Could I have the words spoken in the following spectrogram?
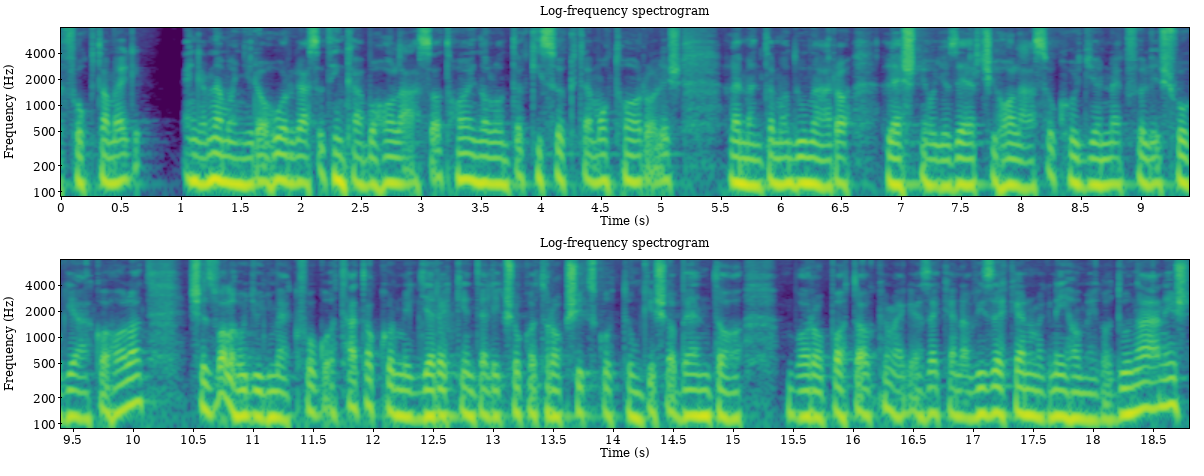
fogta meg. Engem nem annyira a horgászat, inkább a halászat. Hajnalonta kiszöktem otthonról, és lementem a Dunára lesni, hogy az ercsi halászok hogy jönnek föl és fogják a halat, és ez valahogy úgy megfogott. Hát akkor még gyerekként elég sokat rapsickodtunk is a bent a barapatak, meg ezeken a vizeken, meg néha még a Dunán is,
